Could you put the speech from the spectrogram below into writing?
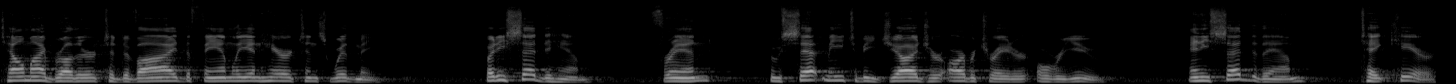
tell my brother to divide the family inheritance with me. But he said to him, Friend, who set me to be judge or arbitrator over you? And he said to them, Take care.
